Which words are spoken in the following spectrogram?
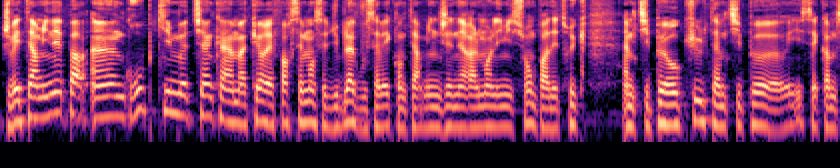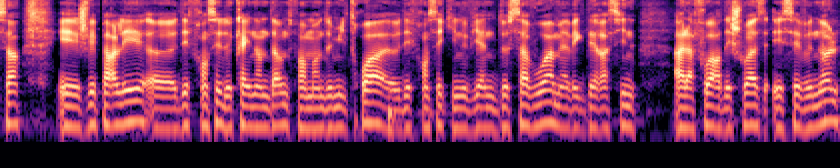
Je vais terminer par un groupe qui me tient quand même à cœur et forcément c'est du blague. Vous savez qu'on termine généralement l'émission par des trucs un petit peu occultes, un petit peu euh, oui c'est comme ça. Et je vais parler euh, des Français de Kind and Down formé en 2003, euh, des Français qui nous viennent de Savoie mais avec des racines à la fois ardéchoises et Sévenol.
